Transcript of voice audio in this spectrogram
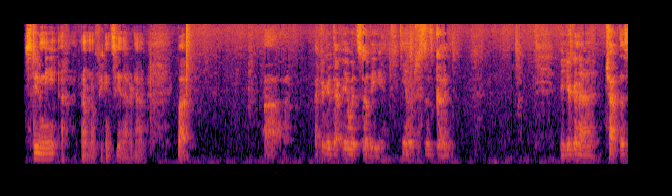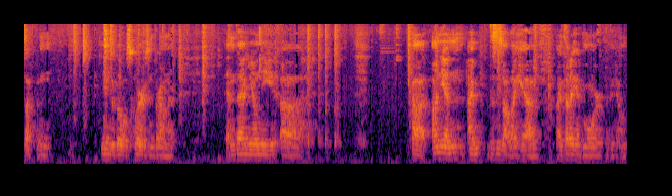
stew meat. I don't know if you can see that or not, but uh, I figured that it would still be, you know, just as good. But you're gonna chop this up and into little squares and brown it. And then you'll need uh, uh, onion. I'm. This is all I have. I thought I had more, but I don't.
